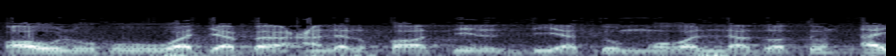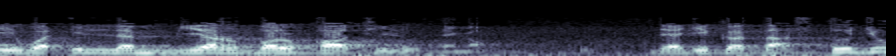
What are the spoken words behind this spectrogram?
qauluhu wajaba 'alal qatil diyatum mughallazatun ay wa illam yardal qatilu. Tengok. Dia jika tak setuju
